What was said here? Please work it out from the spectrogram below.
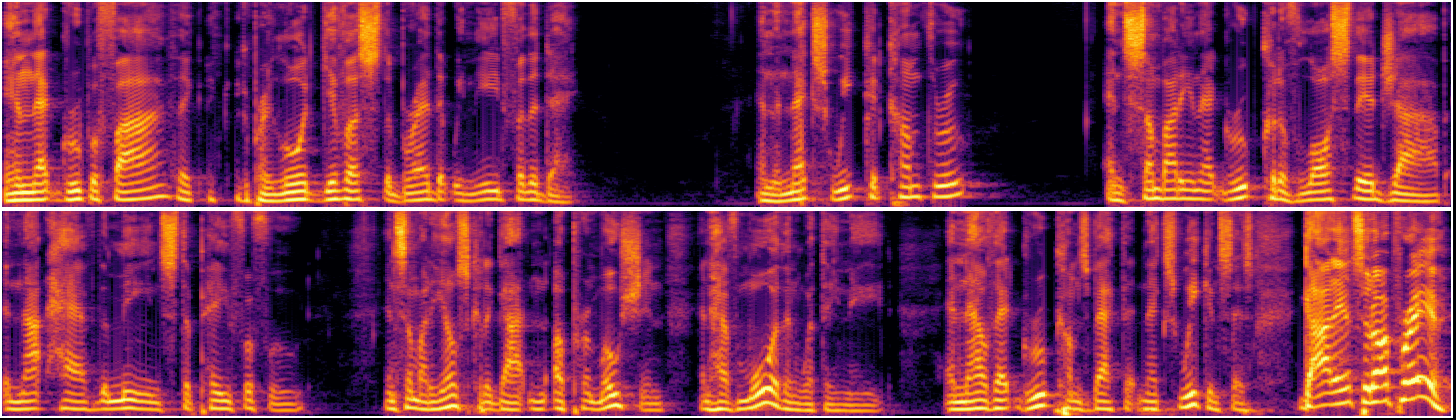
In that group of five, they can pray, Lord, give us the bread that we need for the day. And the next week could come through, and somebody in that group could have lost their job and not have the means to pay for food and somebody else could have gotten a promotion and have more than what they need. And now that group comes back that next week and says, God answered our prayer.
